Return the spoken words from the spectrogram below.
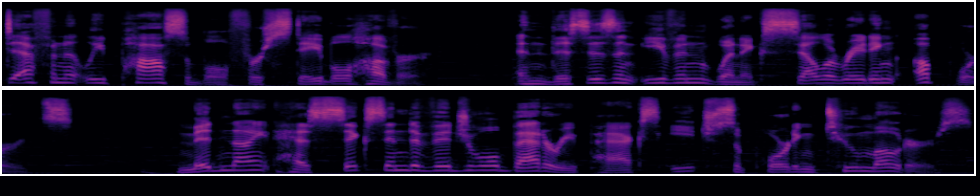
definitely possible for stable hover, and this isn't even when accelerating upwards. Midnight has six individual battery packs each supporting two motors.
